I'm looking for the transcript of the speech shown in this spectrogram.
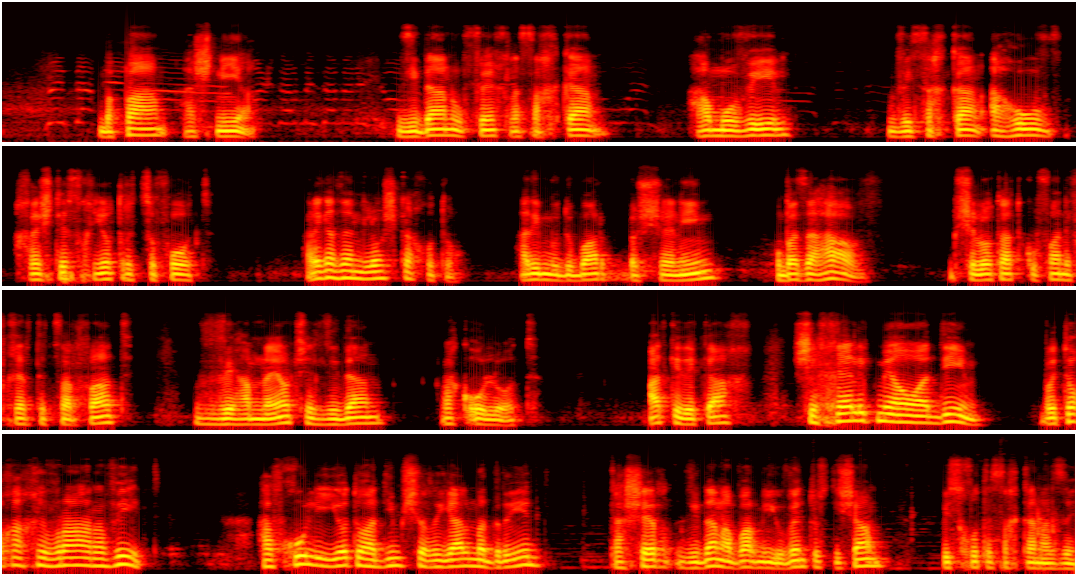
בפעם השנייה. זידן הופך לשחקן המוביל ושחקן אהוב אחרי שתי זכיות רצופות. הרגע הזה אני לא אשכח אותו. עד אם מדובר בשנים ובזהב של אותה תקופה נבחרת צרפת, והמניות של זידן רק עולות. עד כדי כך שחלק מהאוהדים בתוך החברה הערבית הפכו להיות אוהדים של ריאל מדריד, כאשר זידן עבר מיובנטוס לשם בזכות השחקן הזה.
